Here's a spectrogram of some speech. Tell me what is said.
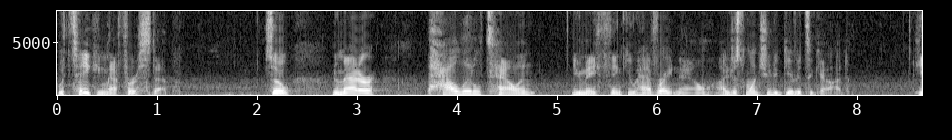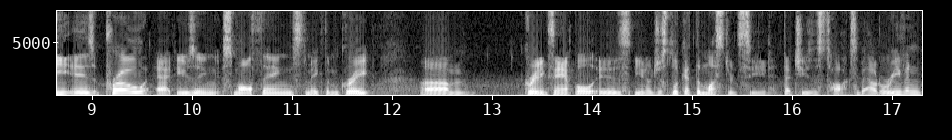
with taking that first step. So, no matter how little talent you may think you have right now, I just want you to give it to God. He is pro at using small things to make them great. Um, great example is, you know, just look at the mustard seed that Jesus talks about, or even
